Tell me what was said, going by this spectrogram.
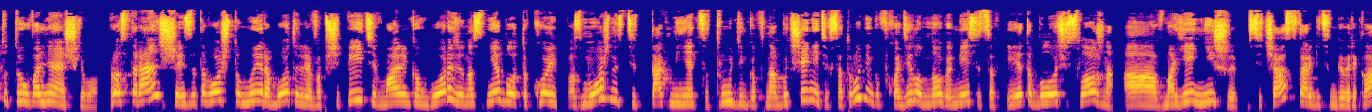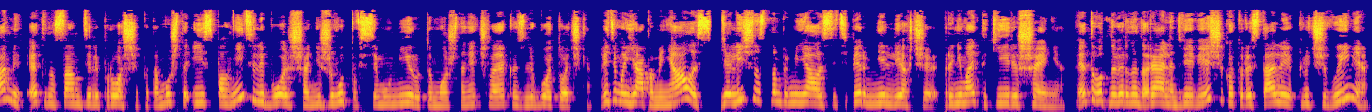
нету, ты увольняешь его. Просто раньше из-за того, что мы работали в общепите, в маленьком городе, у нас не было такой возможности так менять сотрудников. На обучение этих сотрудников входило много месяцев, и это было очень сложно. А в моей нише сейчас в таргетинговой рекламе это на самом деле проще, потому что и исполнителей больше, они живут по всему миру, ты можешь нанять человека из любой точки. Видимо, я поменялась, я личностно поменялась, и теперь мне легче принимать такие решения. Это вот, наверное, реально две вещи, которые стали ключевыми.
